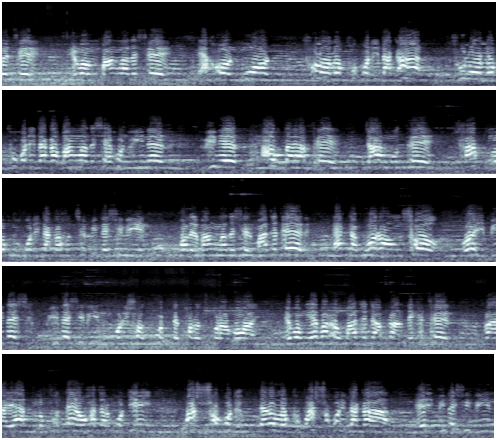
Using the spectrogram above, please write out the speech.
হয়েছে এবং বাংলাদেশে এখন মোট ষোলো লক্ষ কোটি টাকার, ষোলো লক্ষ কোটি টাকা বাংলাদেশে এখন ঋণের ঋণের আওতায় আছে, যার মধ্যে সাত লক্ষ কোটি টাকা হচ্ছে বিদেশি ঋণ। ফলে বাংলাদেশের বাজেটের একটা বড় অংশ ওই বিদেশি বিদেশি ঋণ পরিশোধ করতে খরচ করা হয়। এবং এবারেও বাজেটে আপনারা দেখেছেন প্রায় এক লক্ষ তেরো হাজার কোটি, পাঁচশো কোটি, তেরো লক্ষ পাঁচশো কোটি টাকা এই বিদেশি ঋণ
